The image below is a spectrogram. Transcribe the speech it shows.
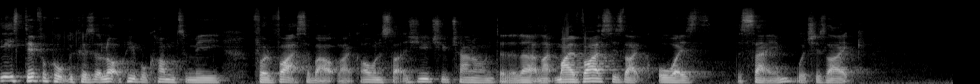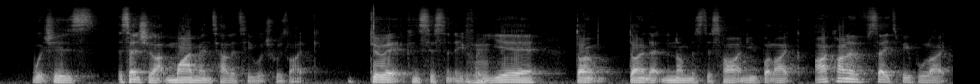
it's difficult because a lot of people come to me for advice about like, "Oh, I want to start this YouTube channel and da da da. Like my advice is like always the same, which is like, which is essentially like my mentality, which was like, do it consistently for a Mhm. year. Don't don't let the numbers dishearten you. But like I kind of say to people like,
